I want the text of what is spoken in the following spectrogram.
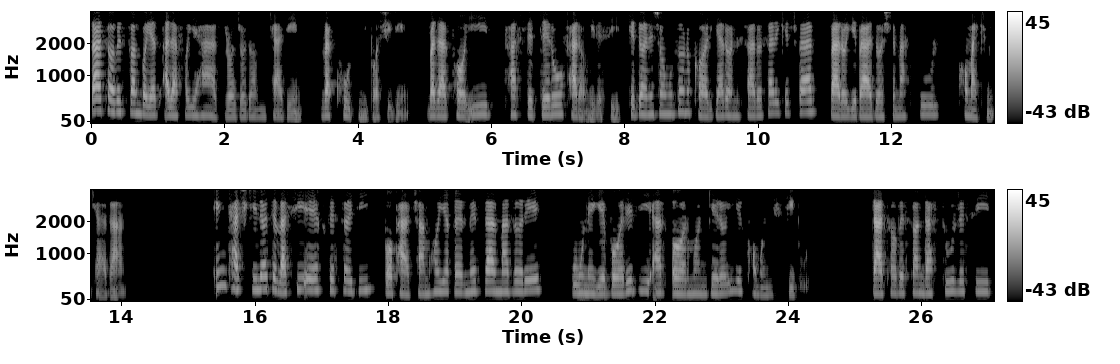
در تابستان باید علف های هرز را جدا می کردیم و کود می پاشیدیم. و در پاییز فصل درو فرا می رسید که دانش آموزان و کارگران سراسر کشور برای برداشت محصول کمک می کردن. این تشکیلات وسیع اقتصادی با پرچمهای قرمز در مزارع گونه بارزی از آرمانگرایی کمونیستی بود. در تابستان دستور رسید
